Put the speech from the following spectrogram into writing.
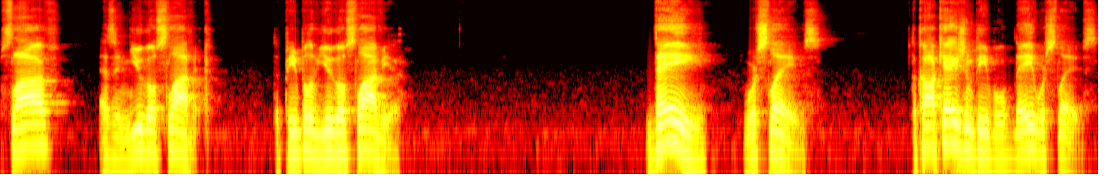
Slav, as in Yugoslavic, the people of Yugoslavia. They were slaves. The Caucasian people, they were slaves.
